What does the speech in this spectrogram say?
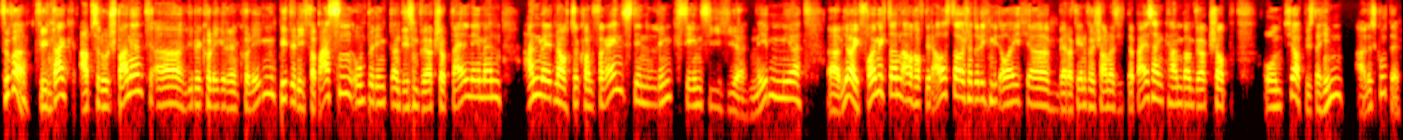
Super, vielen Dank. Absolut spannend. Äh, liebe Kolleginnen und Kollegen, bitte nicht verpassen, unbedingt an diesem Workshop teilnehmen, anmelden auch zur Konferenz. Den Link sehen Sie hier neben mir. Äh, ja, ich freue mich dann auch auf den Austausch natürlich mit euch. Äh, werde auf jeden Fall schauen, dass ich dabei sein kann beim Workshop. Und ja, bis dahin, alles Gute.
